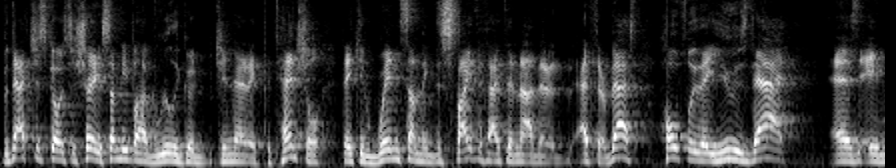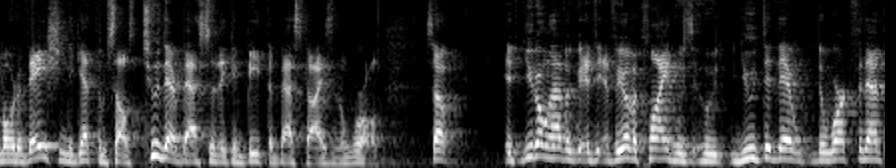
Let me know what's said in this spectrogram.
but that just goes to show you some people have really good genetic potential. They can win something despite the fact that they're not at their best. Hopefully they use that as a motivation to get themselves to their best so they can beat the best guys in the world. So if you don't have a if, if you have a client who's who you did their the work for them,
